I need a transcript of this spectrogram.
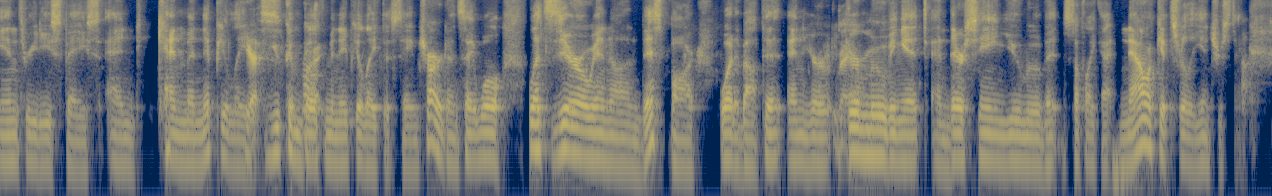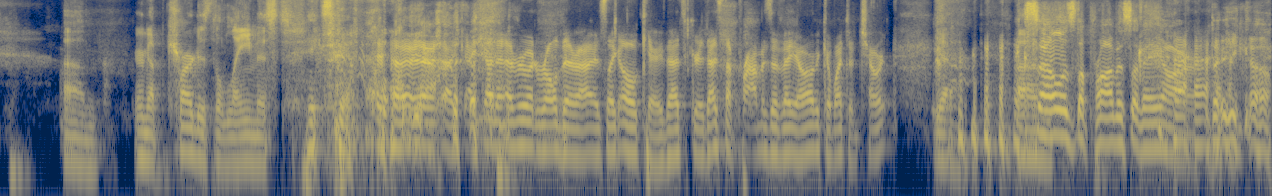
in 3D space and can manipulate Yes. it. You can both Right. manipulate the same chart and say, well, let's zero in on this bar. What about this? And you're Right. you're moving it and they're seeing you move it and stuff like that. Now it gets really interesting. Um and a chart is the lamest example. Yeah. I, I kind of everyone rolled their eyes like, okay, that's great. That's the promise of AR. We can watch a chart. yeah. Um, Excel is the promise of AR. There you go.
